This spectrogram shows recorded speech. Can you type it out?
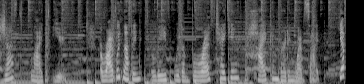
just like you. Arrive with nothing, leave with a breathtaking, high converting website. Yep,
